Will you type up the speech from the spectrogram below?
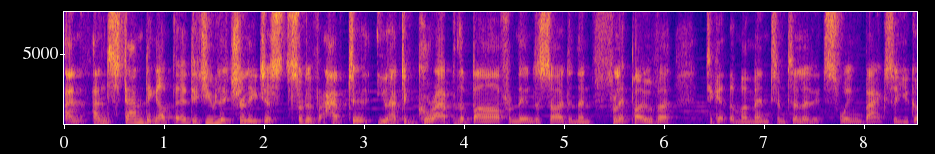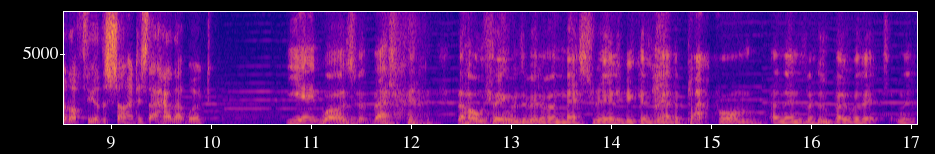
And and standing up there, did you literally just sort of have to you had to grab the bar from the underside and then flip over to get the momentum to let it swing back so you got off the other side? Is that how that worked? Yeah, it was, but that the whole thing was a bit of a mess, really, because we had a platform and then there's a hoop over it, and the,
